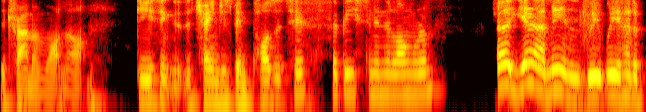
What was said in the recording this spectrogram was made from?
the tram and whatnot, do you think that the change has been positive for Beeston in the long run? Uh, yeah, I mean, we, we had an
